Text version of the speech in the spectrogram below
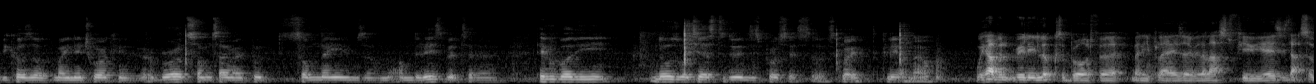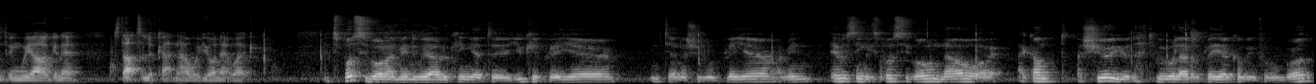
because of my network abroad, sometimes I put some names on, on the list. But uh, everybody knows what he has to do in this process, so it's quite clear now. We haven't really looked abroad for many players over the last few years. Is that something we are going to start to look at now with your network? It's possible. I mean, we are looking at a UK player, international player. I mean, everything is possible now. I, I can't assure you that we will have a player coming from abroad.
